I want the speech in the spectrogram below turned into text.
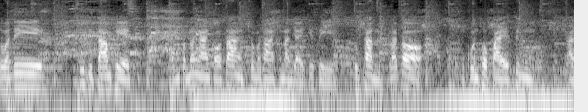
สวัสดีผู้ติดตามเพจของสำนักงานก่อสร้างชมประทานขนาดใหญ่ที่ 4 ทุกท่าน แล้วก็บุคคลทั่วไปซึ่งอาจ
